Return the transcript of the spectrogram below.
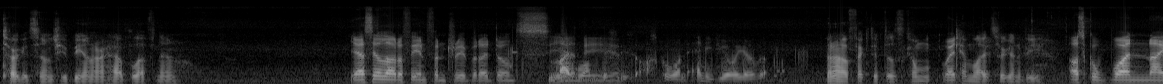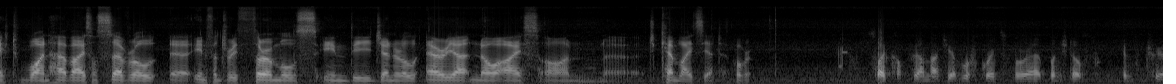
Target zone should be on our half left now. Yeah, I see a lot of infantry, but I don't see Light any. one, this uh, is Oscar one. Any joy over. I don't know how effective those chem, Wait. chem lights are gonna be. Oscar 1, Night 1, have eyes on several uh, infantry thermals in the general area. No eyes on uh, chem lights yet. Over. Side copy on that. Do you have rough grids for uh, bunched up infantry?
